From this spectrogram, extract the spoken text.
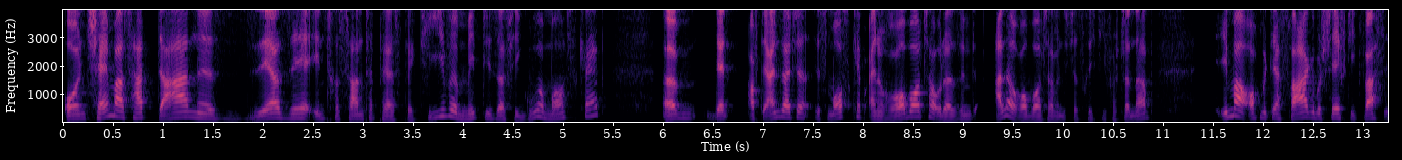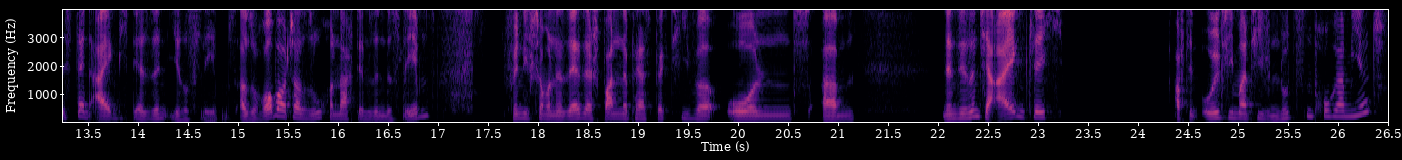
Und Chambers hat da eine sehr, sehr interessante Perspektive mit dieser Figur Moscap. Ähm, denn auf der einen Seite ist Moscap ein Roboter oder sind alle Roboter, wenn ich das richtig verstanden habe, immer auch mit der Frage beschäftigt, was ist denn eigentlich der Sinn ihres Lebens? Also Roboter suchen nach dem Sinn des Lebens. Finde ich schon mal eine sehr, sehr spannende Perspektive. Und ähm, denn sie sind ja eigentlich auf den ultimativen Nutzen programmiert.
